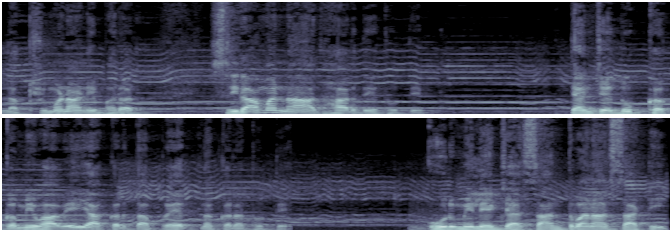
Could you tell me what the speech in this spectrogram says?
लक्ष्मण आणि भरत श्रीरामांना आधार देत होते. त्यांचे दुःख कमी व्हावे याकरता प्रयत्न करत होते. उर्मिलेच्या सांत्वनासाठी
